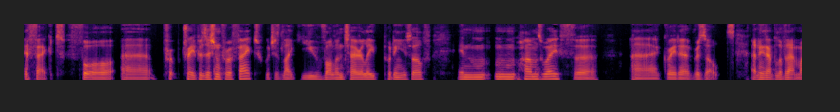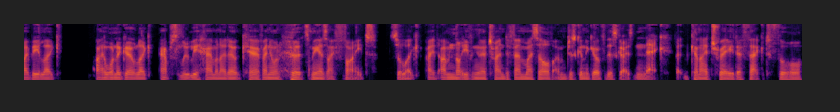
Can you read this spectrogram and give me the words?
effect for uh, pr- trade position for effect, which is like you voluntarily putting yourself in harm's way for uh, greater results. An example of that might be like I want to go like absolutely ham, and I don't care if anyone hurts me as I fight. So like I, I'm not even going to try and defend myself. I'm just going to go for this guy's neck. Can I trade effect for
